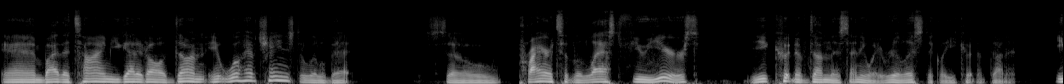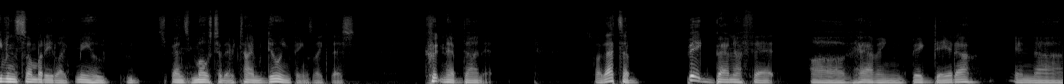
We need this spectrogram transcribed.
And by the time you got it all done, it will have changed a little bit. So prior to the last few years, you couldn't have done this anyway. Realistically, you couldn't have done it. Even somebody like me who who spends most of their time doing things like this couldn't have done it. So that's a big benefit of having big data. And uh,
